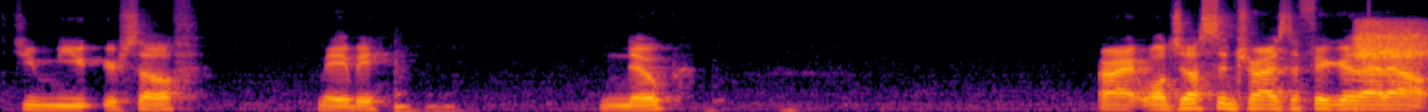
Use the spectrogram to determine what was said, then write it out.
Did you mute yourself? Maybe. Nope. All right. Well, Justin tries to figure that out.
